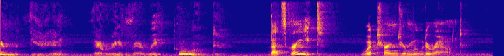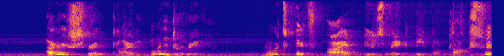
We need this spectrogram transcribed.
am feeling very, very good. That's great. What turned your mood around? I spent time wondering what if I is make people toxic?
